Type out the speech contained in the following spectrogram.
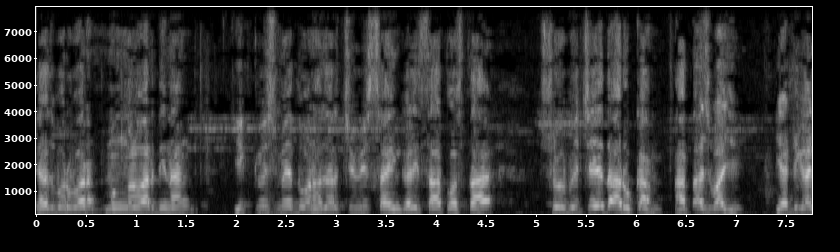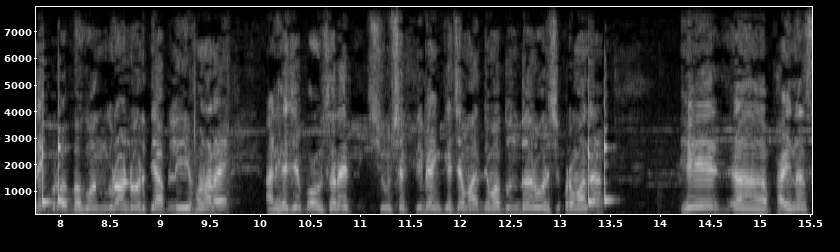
त्याचबरोबर मंगळवार दिनांक एकवीस मे दोन हजार चोवीस सायंकाळी सात वाजता शोभेचे दारुकाम आताशबाजी या ठिकाणी भगवंत ग्राउंडवरती आपली होणार आहे. आणि हे जे स्पॉन्सर आहेत शिवशक्ती बँकेच्या माध्यमातून दरवर्षीप्रमाणे हे फायनान्स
